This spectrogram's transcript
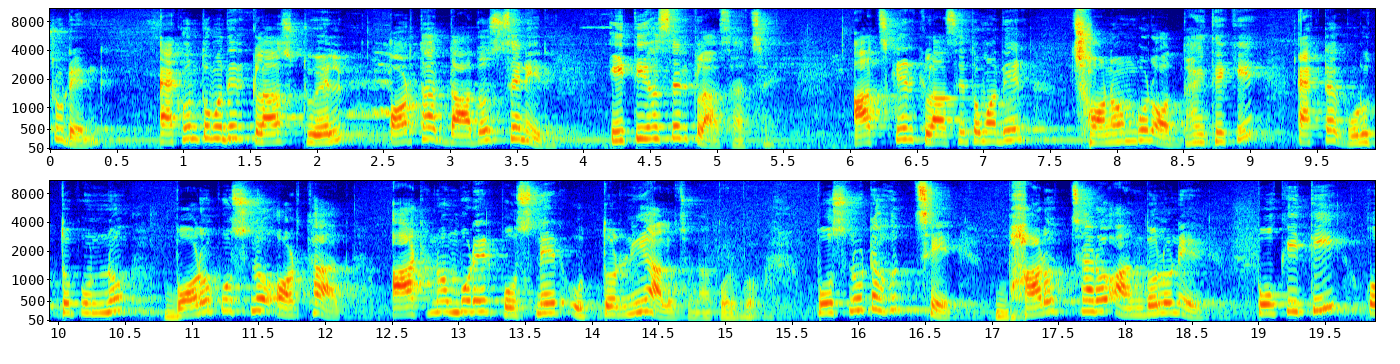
স্টুডেন্ট এখন তোমাদের ক্লাস টুয়েলভ অর্থাৎ দ্বাদশ শ্রেণির ইতিহাসের ক্লাস আছে। আজকের ক্লাসে তোমাদের ছ নম্বর অধ্যায় থেকে একটা গুরুত্বপূর্ণ বড় প্রশ্ন, অর্থাৎ আট নম্বরের প্রশ্নের উত্তর নিয়ে আলোচনা করব। প্রশ্নটা হচ্ছে, ভারত ছাড়ো আন্দোলনের প্রকৃতি ও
